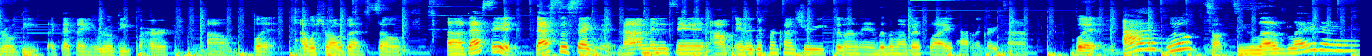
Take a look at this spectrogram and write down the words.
real deep. Like that thing real deep for her. Um, but I wish her all the best. So uh, that's it. That's the segment. Nine minutes in, I'm in a different country, feeling and living my best life, having a great time. But I will talk to you loves later.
